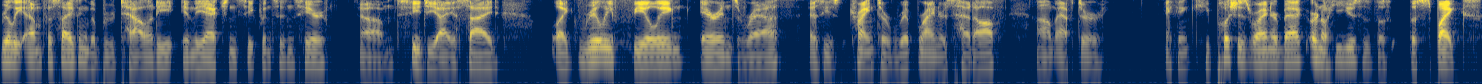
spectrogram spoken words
really emphasizing the brutality in the action sequences here. Um, CGI aside, like really feeling Eren's wrath as he's trying to rip Reiner's head off um, after I think he pushes Reiner back, or no, he uses the the spikes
